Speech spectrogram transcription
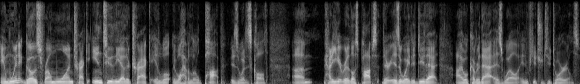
And when it goes from one track into the other track, it will it will have a little pop, is what it's called. Um, how do you get rid of those pops? There is a way to do that. I will cover that as well in future tutorials.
